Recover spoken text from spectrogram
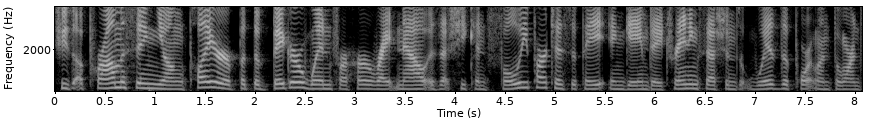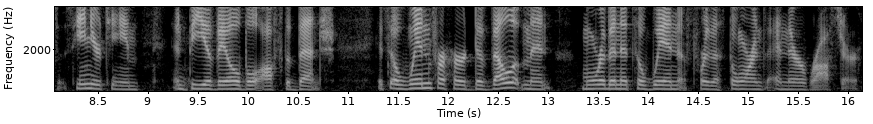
She's a promising young player, but the bigger win for her right now is that she can fully participate in game day training sessions with the Portland Thorns senior team and be available off the bench. It's a win for her development more than it's a win for the Thorns and their roster.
